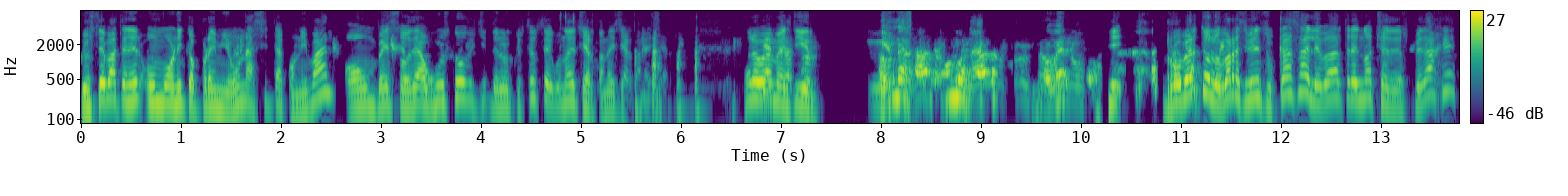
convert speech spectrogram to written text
y usted va a tener un bonito premio, una cita con Iván o un beso de Augusto, de lo que usted, usted no es cierto, no es cierto, no es cierto. No le voy a mentir. Roberto. Roberto lo va a recibir en su casa, le va a dar tres noches de hospedaje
